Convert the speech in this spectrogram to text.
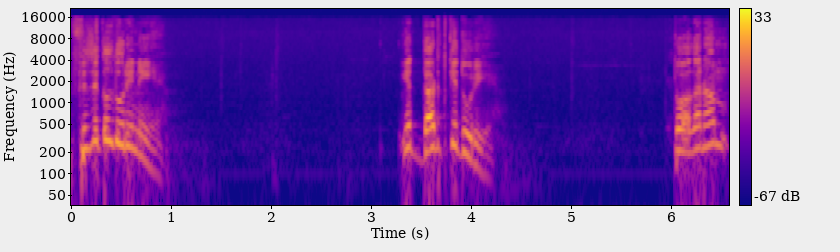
फ़िज़िकल दूरी नहीं है। ये दर्द की दूरी है। तो अगर हम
